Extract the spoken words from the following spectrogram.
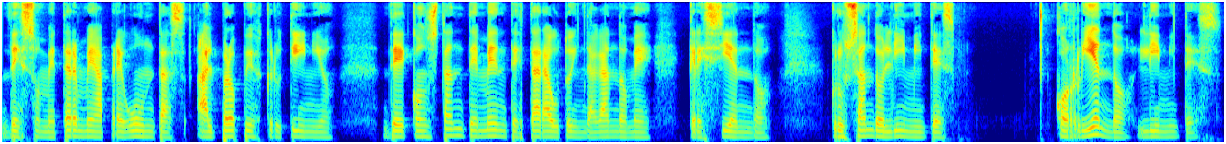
de someterme a preguntas, al propio escrutinio, de constantemente estar autoindagándome, creciendo, cruzando límites, corriendo límites,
